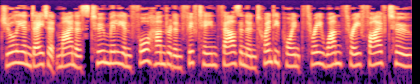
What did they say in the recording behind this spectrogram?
Julian date at minus 2415020.31352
